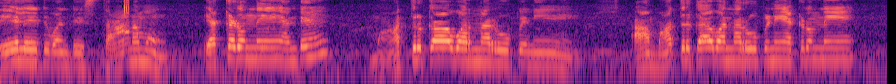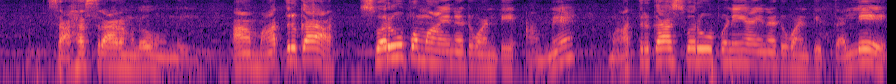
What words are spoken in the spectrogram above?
ఏలేటువంటి స్థానము ఎక్కడుంది అంటే మాతృకా వర్ణ రూపిణి ఆ మాతృకా వర్ణ రూపిణి ఎక్కడుంది? సహస్రారంలో ఉంది. ఆ మాతృక స్వరూపము అయినటువంటి అమ్మే మాతృకా స్వరూపిణి అయినటువంటి తల్లే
